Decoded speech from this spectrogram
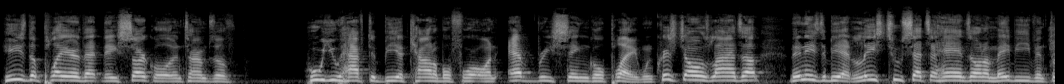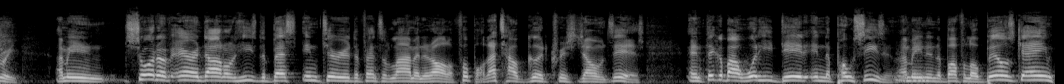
he's the player that they circle in terms of who you have to be accountable for on every single play. When Chris Jones lines up, there needs to be at least two sets of hands on him, maybe even three. I mean, short of Aaron Donald, he's the best interior defensive lineman in all of football. That's how good Chris Jones is. And think about what he did in the postseason. I mean, in the Buffalo Bills game,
